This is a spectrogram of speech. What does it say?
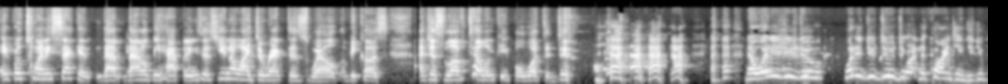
April 22nd, that that'll be happening. Because you know I direct as well because I just love telling people what to do. now, what did you do? What did you do during the quarantine? Did you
